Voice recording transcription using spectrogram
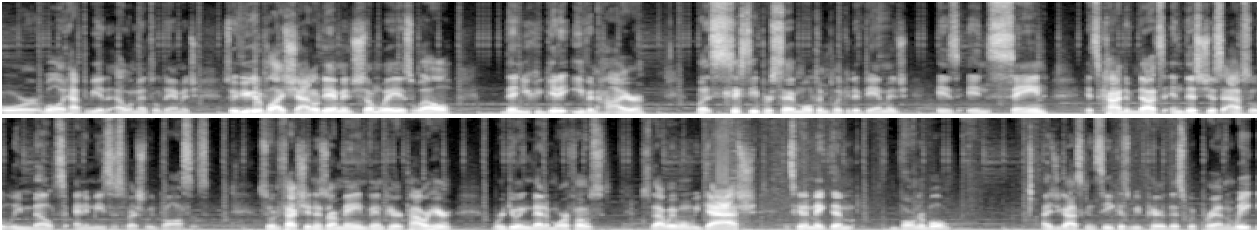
or, well, it'd have to be an elemental damage. So if you could apply shadow damage some way as well, then you could get it even higher. But 60% multiplicative damage is insane. It's kind of nuts. And this just absolutely melts enemies, especially bosses. So infection is our main vampiric power here. We're doing metamorphose. So that way when we dash, it's going to make them vulnerable. As you guys can see, because we paired this with Prey on the Weak.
